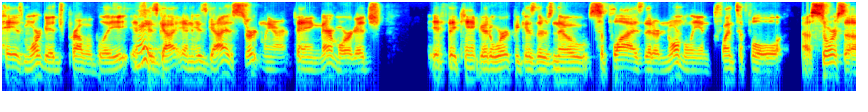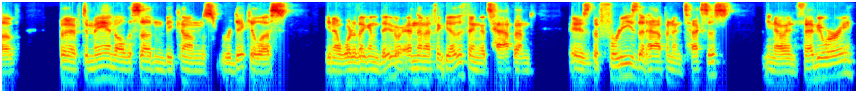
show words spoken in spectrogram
pay his mortgage probably if right. his guy and his guys certainly aren't paying their mortgage if they can't go to work because there's no supplies that are normally in plentiful uh, source of. But if demand all of a sudden becomes ridiculous, you know, what are they going to do? And then I think the other thing that's happened is the freeze that happened in Texas you know, in February,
